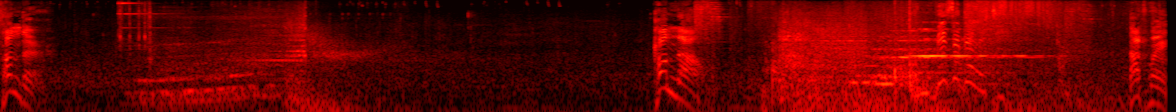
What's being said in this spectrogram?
Thunder. Come now. Invisibility. That way.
